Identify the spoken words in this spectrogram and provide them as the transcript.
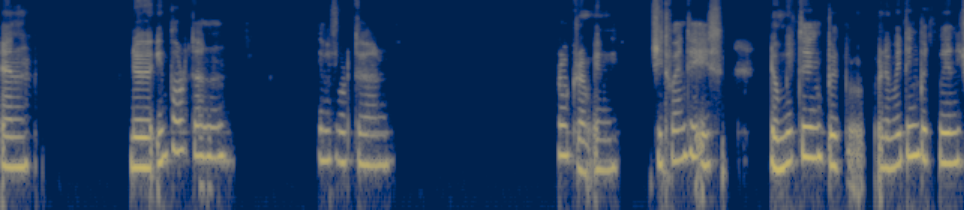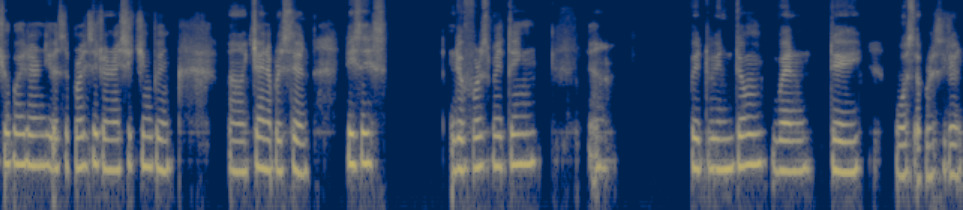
and the important important program in G20 is the meeting the meeting between Joe Biden, US President, and Xi Jinping, uh, China President. This is the first meeting uh, between them when they was a president.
